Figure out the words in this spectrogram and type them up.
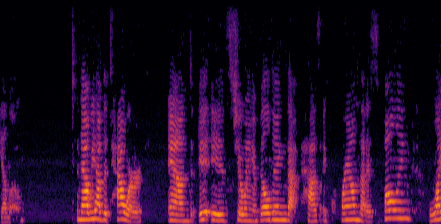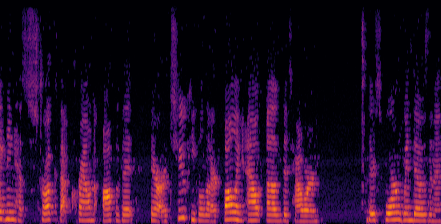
yellow. Now we have the tower, and it is showing a building that has a crown that is falling. Lightning has struck that crown off of it. There are two people that are falling out of the tower. There's four windows in it,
